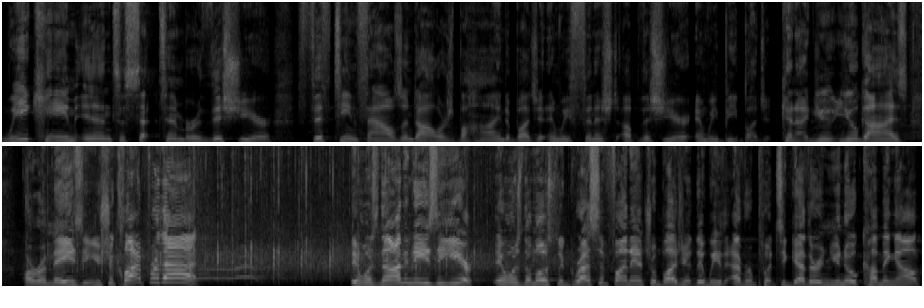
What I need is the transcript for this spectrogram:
we came into September this year $15,000 behind a budget and we finished up this year and we beat budget. Can I you you guys are amazing. You should clap for that. It was not an easy year. It was the most aggressive financial budget that we've ever put together. And you know, coming out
